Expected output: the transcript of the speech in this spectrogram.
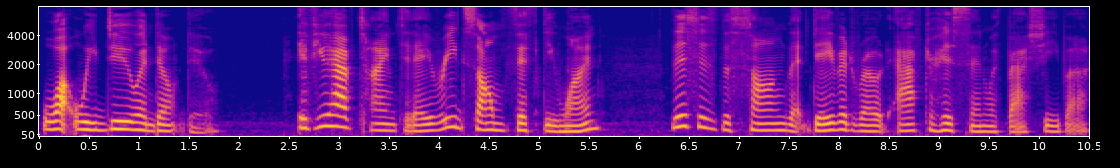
what we do and don't do. If you have time today, read Psalm 51. This is the song that David wrote after his sin with Bathsheba.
